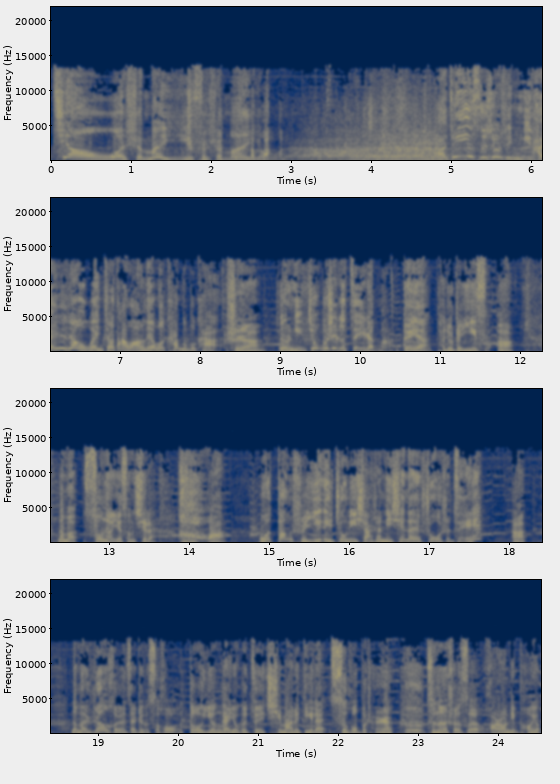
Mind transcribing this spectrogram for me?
叫我什么意思？什么有我？啊，就意思就是你还是让我管你叫大王，连我看都不看，是啊，就是那你就不是个贼人嘛？对呀，他就这意思啊。那么宋江也生气了，好啊，我当时一力救你下山，你现在说我是贼啊？那么任何人在这个时候都应该有个最起码的抵赖，死活不承认，嗯，只能说是花荣的朋友，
